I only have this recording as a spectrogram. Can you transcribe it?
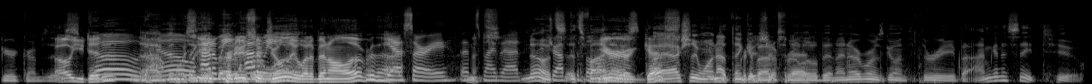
beard crumbs is. Oh, you didn't? Oh No, no! seeing How we? Producer How we? Julie would have been all over that. Yeah, sorry, that's my bad. No, it's, it's fine. You're I, a was- guest. I actually You're want to think about it for today. a little bit, and I know everyone's going three, but I'm going to say two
